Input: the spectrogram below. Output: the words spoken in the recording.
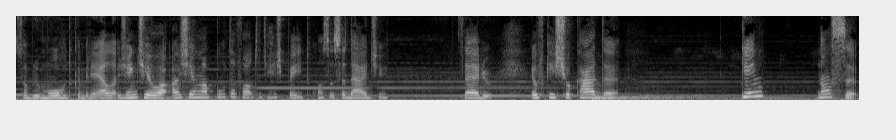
sobre o morro do Cambirela, gente, eu achei uma puta falta de respeito com a sociedade. Sério, eu fiquei chocada. Quem. Nossa.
